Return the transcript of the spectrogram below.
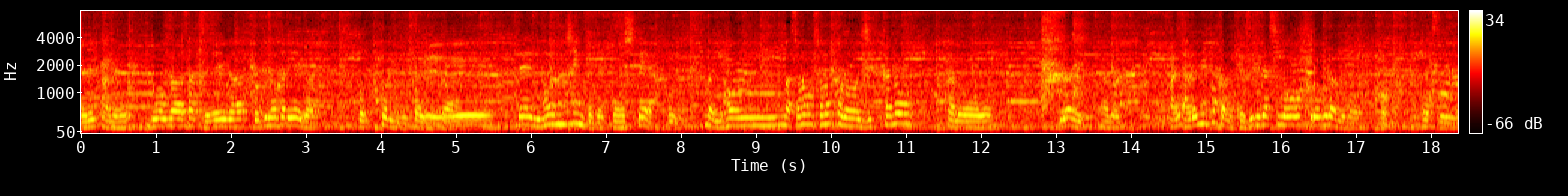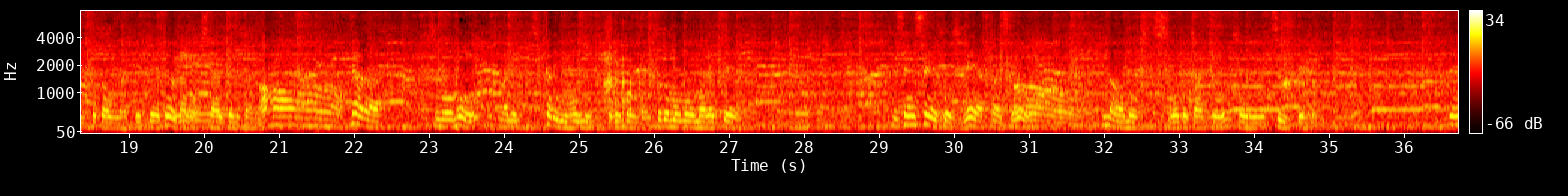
の動画撮影映画ドキュメンタリー映画を撮りに行ったりとかで日本人と結婚して、今日本、まあ、そのその子の実家のあのいわゆるあのアルミとかの削り出しのプログラムのやつとかをやっててトヨタの下請けみたいな。だからそのもうあのすっかり日本に溶け込んで子供も生まれてで先生当時ねやってたんですけど今はもう仕事ちゃんとそういうついてで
